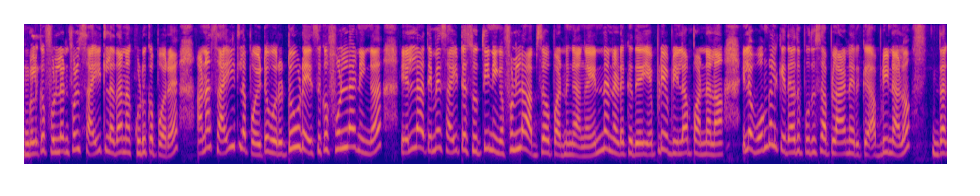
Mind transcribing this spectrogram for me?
உங்களுக்கு ஃபுல் அண்ட் ஃபுல் சைட்டில் தான் நான் கொடுக்க போகிறேன் ஆனால் சைட்டில் போயிட்டு ஒரு டூ டேஸுக்கு ஃபுல்லாக நீங்கள் எல்லாத்தையுமே சைட்டை சுற்றி நீங்கள் ஃபுல்லாக அப்சர்வ் பண்ணுங்க. அங்கே என்ன நடக்குது? எப்படி எப்படிலாம் பண்ணலாம்? இல்லை உங்களுக்கு ஏதாவது புதுசாக பிளான் இருக்குது அப்படின்னாலும் த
